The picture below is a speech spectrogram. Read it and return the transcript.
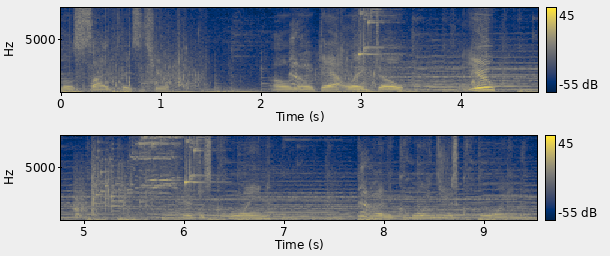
little side places here. Oh no, that leg, Joe. You? You're just coin. Not even coins, you're just coin.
